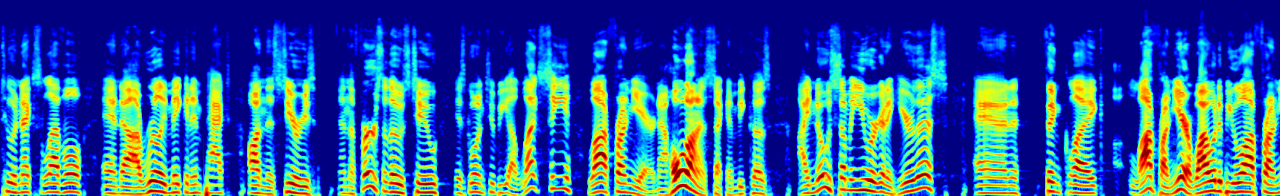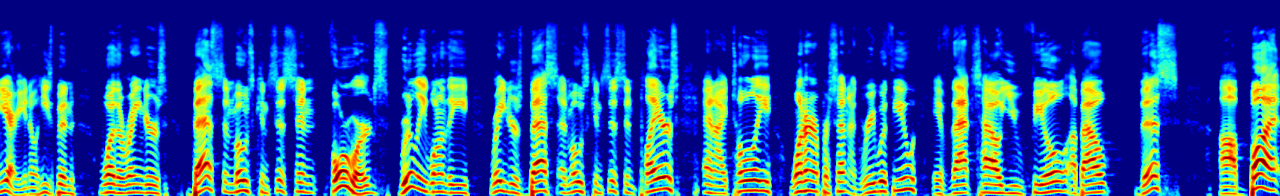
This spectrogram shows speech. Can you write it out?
to a next level and uh, really make an impact on this series. And the first of those two is going to be Alexi Lafreniere. Now, hold on a second because I know some of you are going to hear this and think like Lafreniere. Why would it be Lafreniere? You know, he's been one of the Rangers' best and most consistent forwards, really one of the Rangers' best and most consistent players. And I totally 100% agree with you if that's how you feel about this. Uh, but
